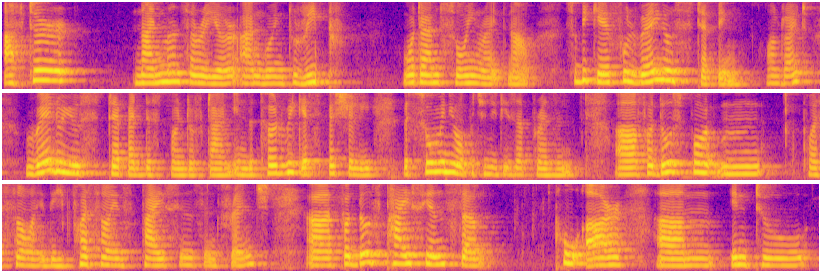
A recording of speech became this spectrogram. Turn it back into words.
after nine months or a year i'm going to reap what i'm sowing right now. So be careful where you're stepping. All right where do you step at this point of time in the third week especially where so many opportunities are present? Uh, for those po- um, poisson the poisson is pisceans in french. Uh, for those pisceans um, who are um, into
